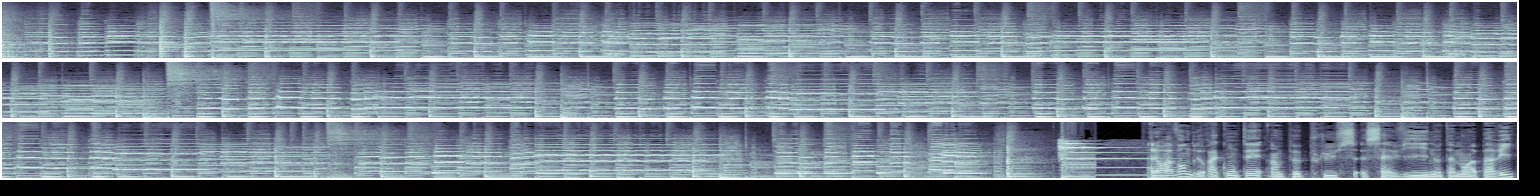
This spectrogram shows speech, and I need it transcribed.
De raconter un peu plus sa vie, notamment à Paris,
